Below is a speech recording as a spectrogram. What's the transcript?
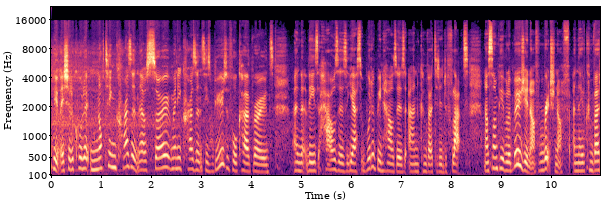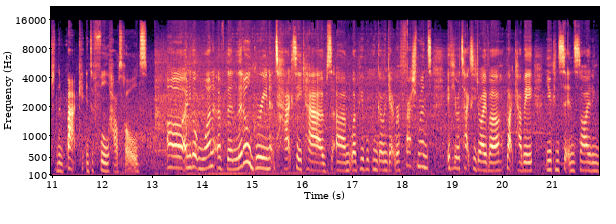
I think they should have called it Notting Crescent. There are so many crescents, these beautiful curved roads, and these houses, yes, would have been houses and converted into flats. Now, some people are bougie enough and rich enough, and they've converted them back into full households. Oh, and you've got one of the little green taxi cabs um, where people can go and get refreshments. If you're a taxi driver, black cabbie, you can sit inside and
